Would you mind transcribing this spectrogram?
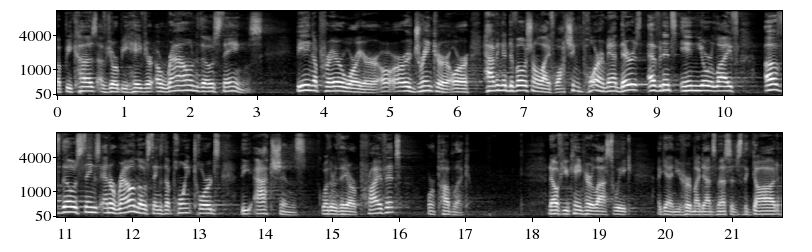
but because of your behavior around those things. Being a prayer warrior or, or a drinker or having a devotional life, watching porn, man, there is evidence in your life of those things and around those things that point towards the actions, whether they are private or public. Now, if you came here last week, again, you heard my dad's message, the God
